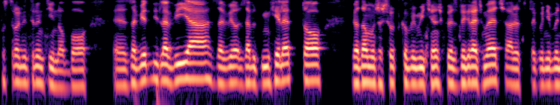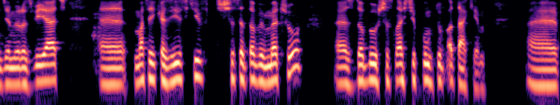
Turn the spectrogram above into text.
po stronie Trentino, bo zawiedli Lawija, zawio- zawiódł Micheletto, Wiadomo, że środkowymi ciężko jest wygrać mecz, ale tego nie będziemy rozwijać. Matej Kazilski w trzysetowym meczu zdobył 16 punktów atakiem. E,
